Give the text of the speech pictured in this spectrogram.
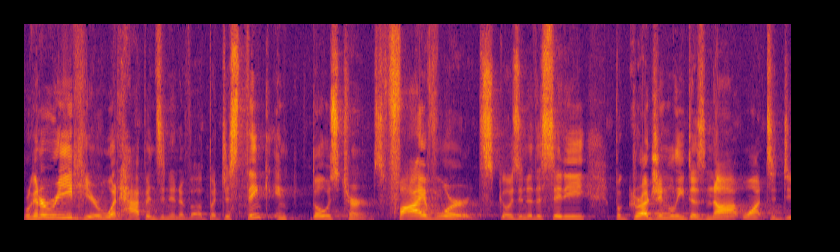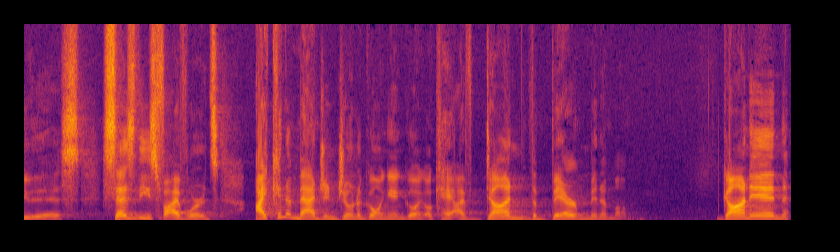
We're going to read here what happens in Nineveh, but just think in those terms. Five words goes into the city, begrudgingly does not want to do this, says these five words I can imagine Jonah going in, going, okay, I've done the bare minimum. Gone in,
